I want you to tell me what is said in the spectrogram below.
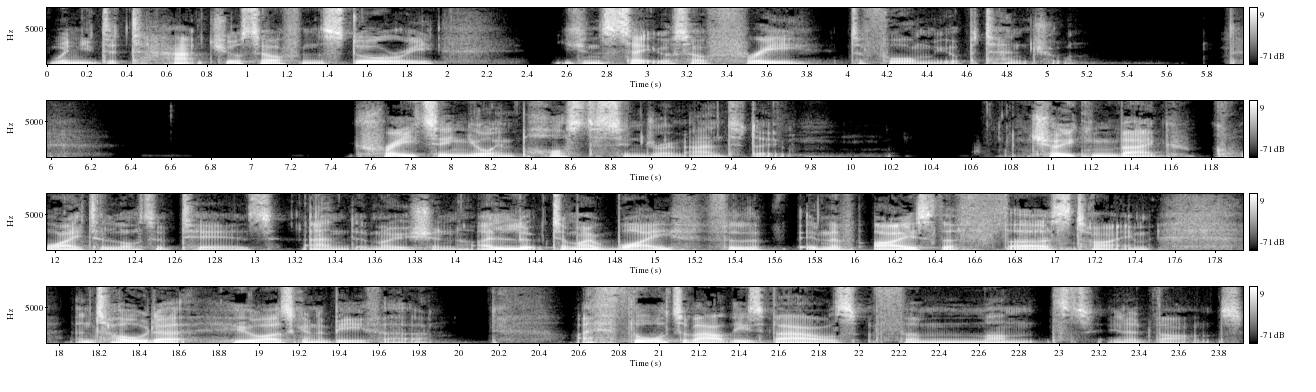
When you detach yourself from the story, you can set yourself free to form your potential. Creating your imposter syndrome antidote. Choking back quite a lot of tears and emotion, I looked at my wife for the, in the eyes for the first time and told her who I was going to be for her. I thought about these vows for months in advance.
